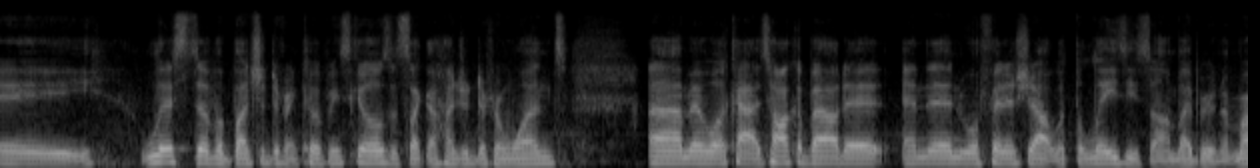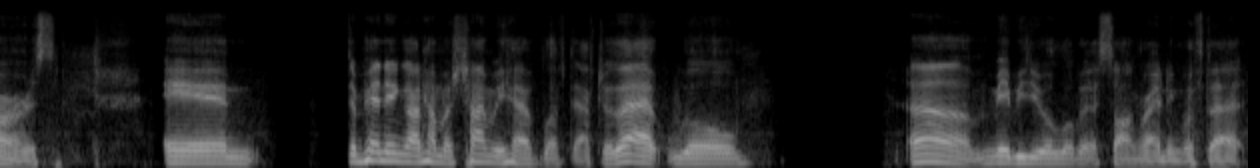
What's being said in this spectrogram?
a list of a bunch of different coping skills. It's like a hundred different ones, um, and we'll kind of talk about it, and then we'll finish out with the "Lazy" song by Bruno Mars. And depending on how much time we have left after that, we'll um, maybe do a little bit of songwriting with that.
